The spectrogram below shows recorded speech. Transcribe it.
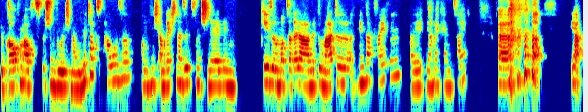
Wir brauchen auch zwischendurch mal eine Mittagspause und nicht am Rechner sitzen, schnell den Käse, Mozzarella mit Tomate hinterpfeifen, weil wir haben ja keine Zeit. Äh, ja,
